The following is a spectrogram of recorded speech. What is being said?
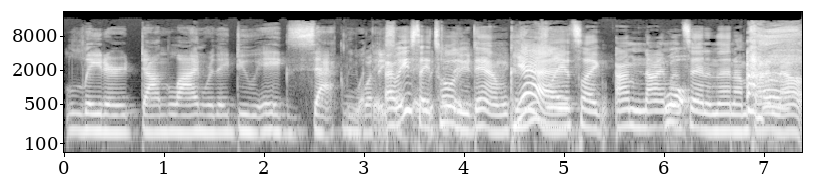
later down the line where they do exactly what, What they they At said least they they told do. you, damn. Because Yeah. usually it's like I'm nine Well- months in and then I'm finding out.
